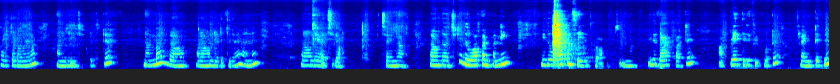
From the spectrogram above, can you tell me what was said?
கழுத்தோட உயரம் அஞ்சு இன்ச்சு கொடுத்துட்டு நம்ம ரவு ரவுண்ட் எடுத்துக்கிறேன். நான் ரவுண்டே வச்சுக்கலாம் சரிங்களா? ரவுண்டை வச்சுட்டு இது ஓப்பன் பண்ணி இது ஓப்பன் செய்து போகிறோம் சரிங்களா இது பேக் பார்ட்டு அப்படியே திருப்பி போட்டு ஃப்ரண்ட்டுக்கு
